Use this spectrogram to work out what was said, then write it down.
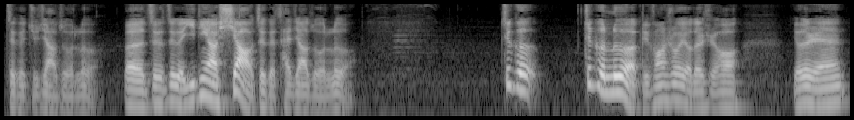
这个就叫做乐。呃，这个这个一定要笑，这个才叫做乐。这个这个乐，比方说有的时候，有的人，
